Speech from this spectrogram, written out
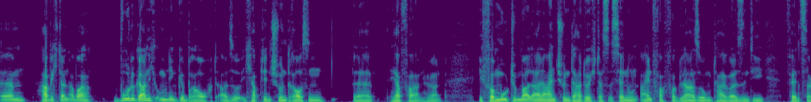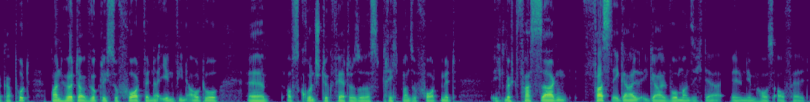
Ähm, habe ich dann aber, wurde gar nicht unbedingt gebraucht. Also ich habe den schon draußen äh, herfahren hören. Ich vermute mal allein schon dadurch, das ist ja nun Einfachverglasung, teilweise sind die Fenster kaputt. Man hört da wirklich sofort, wenn da irgendwie ein Auto äh, aufs Grundstück fährt oder so, das kriegt man sofort mit. Ich möchte fast sagen, fast egal, egal wo man sich der in dem Haus aufhält.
